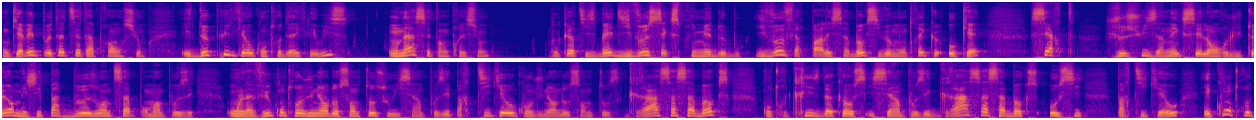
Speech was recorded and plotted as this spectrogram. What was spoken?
Donc il y avait peut-être cette appréhension. Et depuis le chaos contre Derek Lewis, on a cette impression que Curtis Blade, il veut s'exprimer debout. Il veut faire parler sa boxe, il veut montrer que, ok, certes, je suis un excellent lutteur, mais j'ai pas besoin de ça pour m'imposer. On l'a vu contre Junior Dos Santos où il s'est imposé par TKO contre Junior Dos Santos grâce à sa boxe. Contre Chris Dacos, il s'est imposé grâce à sa boxe aussi par TKO. Et contre,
